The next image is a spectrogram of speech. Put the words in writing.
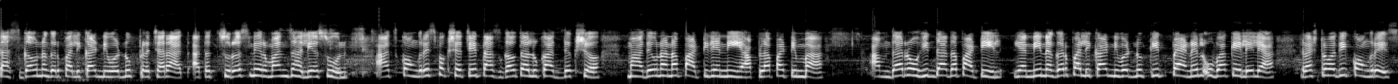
तासगाव नगरपालिका निवडणूक प्रचारात आता चुरस निर्माण झाली असून आज काँग्रेस पक्षाचे तासगाव तालुका अध्यक्ष महादेव नाना पाटील यांनी आपला पाठिंबा आमदार रोहितदादा पाटील यांनी नगरपालिका निवडणुकीत पॅनल उभा केलेल्या राष्ट्रवादी काँग्रेस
